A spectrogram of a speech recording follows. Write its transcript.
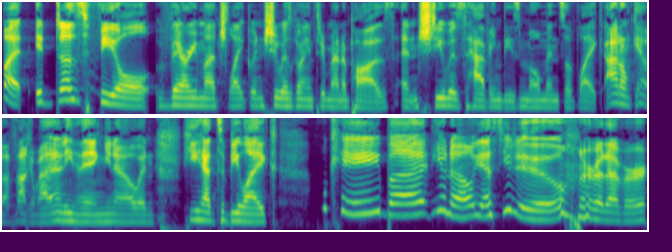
But it does feel very much like when she was going through menopause and she was having these moments of like, I don't give a fuck about anything, you know, and he had to be like, okay, but you know, yes, you do, or whatever.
